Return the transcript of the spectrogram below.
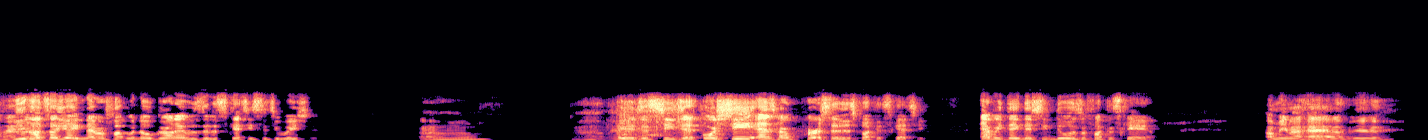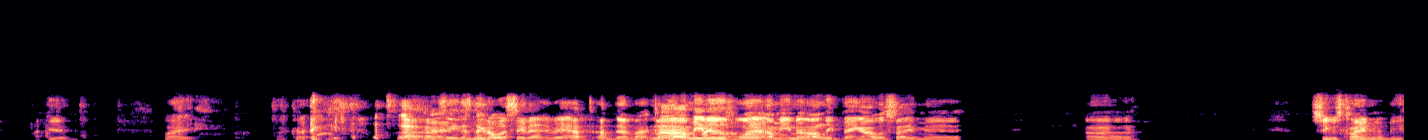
don't have. you gonna tell you ain't never fucked with no girl that was in a sketchy situation. Um. Oh, Or you just she just or she as her person is fucking sketchy. Everything that she do is a fucking scam. I mean, I have, yeah, yeah. Like, okay. All right. See, this nigga don't want to say that, man. I'm, I'm done. I'm No, I'm mean it was one. I mean the only thing I would say, man, uh, she was claiming to be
